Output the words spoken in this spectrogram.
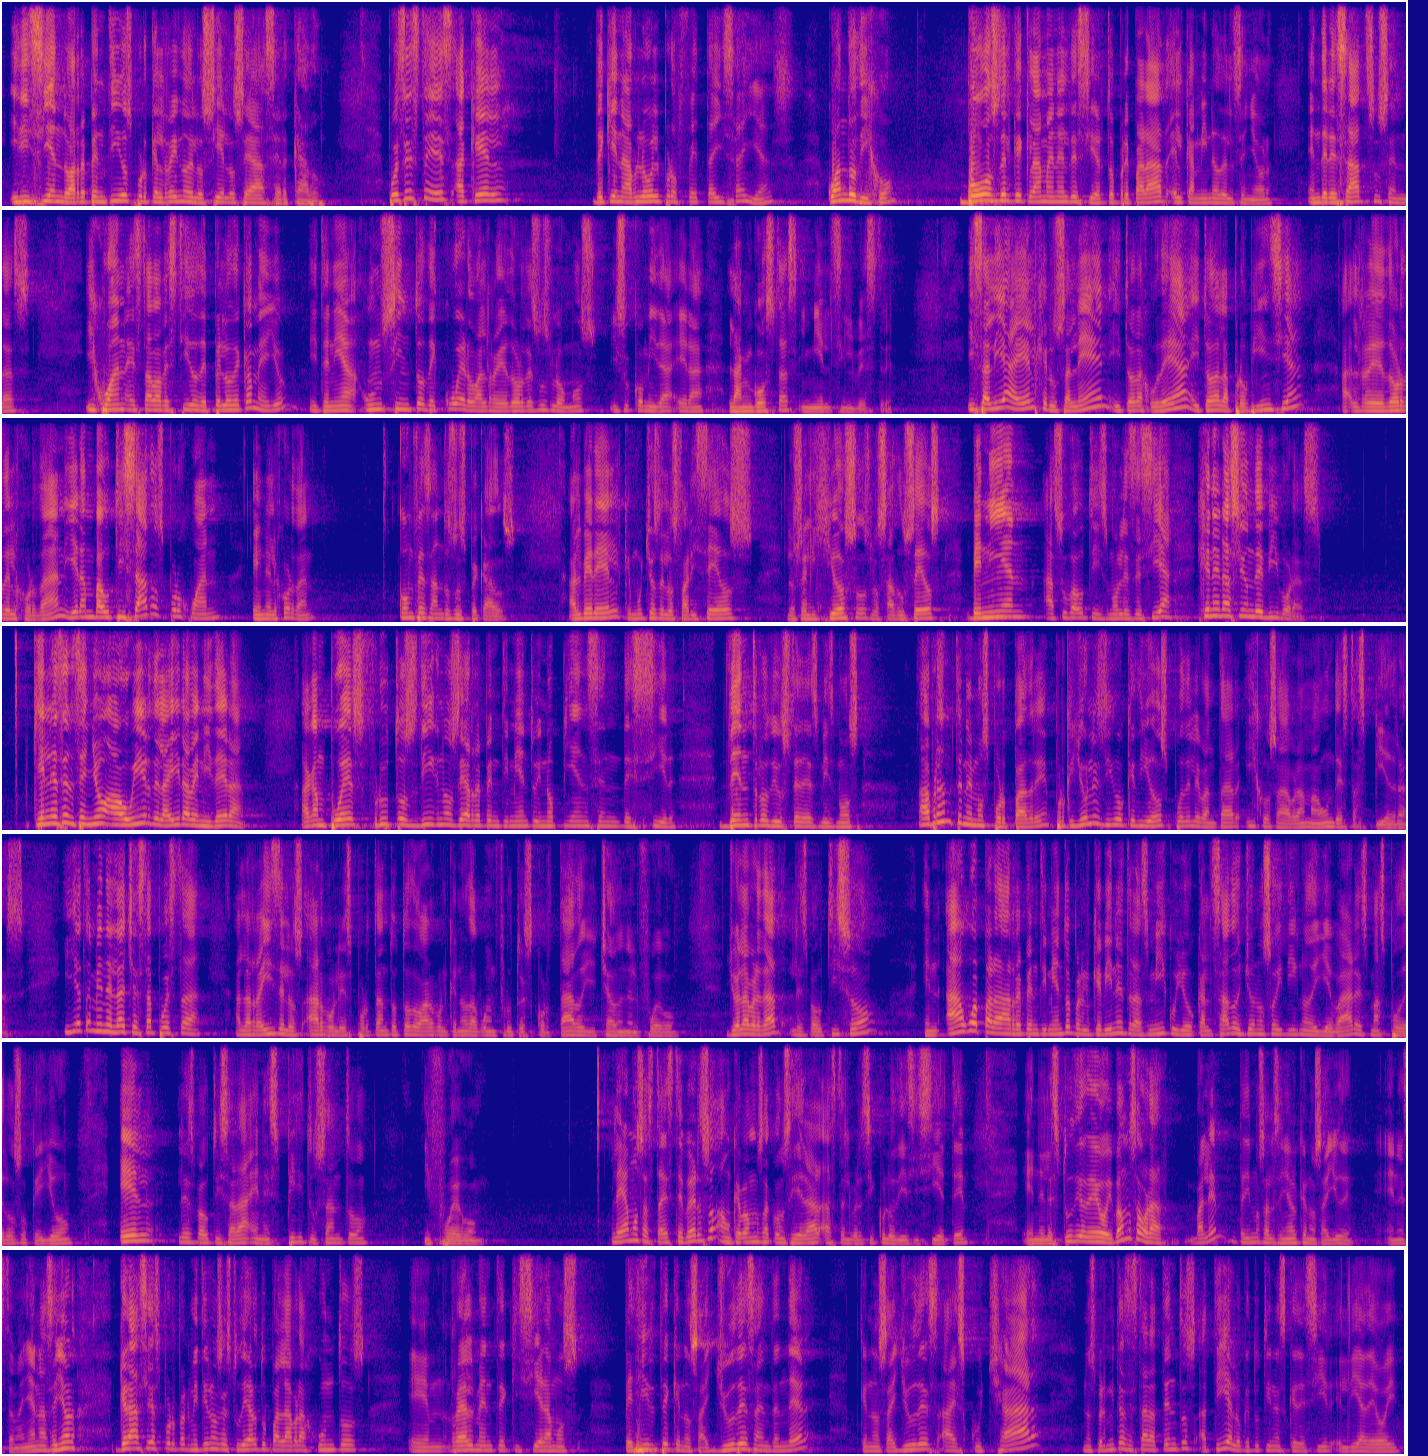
y diciendo, arrepentidos porque el reino de los cielos se ha acercado. Pues este es aquel de quien habló el profeta Isaías cuando dijo, Voz del que clama en el desierto, preparad el camino del Señor, enderezad sus sendas. Y Juan estaba vestido de pelo de camello y tenía un cinto de cuero alrededor de sus lomos y su comida era langostas y miel silvestre. Y salía él Jerusalén y toda Judea y toda la provincia alrededor del Jordán y eran bautizados por Juan en el Jordán, confesando sus pecados. Al ver él que muchos de los fariseos los religiosos, los saduceos, venían a su bautismo, les decía, generación de víboras. ¿Quién les enseñó a huir de la ira venidera? Hagan pues frutos dignos de arrepentimiento y no piensen decir dentro de ustedes mismos, Abraham tenemos por padre, porque yo les digo que Dios puede levantar hijos a Abraham aún de estas piedras. Y ya también el hacha está puesta a la raíz de los árboles, por tanto todo árbol que no da buen fruto es cortado y echado en el fuego. Yo la verdad les bautizo en agua para arrepentimiento, pero el que viene tras mí, cuyo calzado yo no soy digno de llevar, es más poderoso que yo. Él les bautizará en Espíritu Santo y fuego. Leamos hasta este verso, aunque vamos a considerar hasta el versículo 17 en el estudio de hoy. Vamos a orar, ¿vale? Pedimos al Señor que nos ayude en esta mañana. Señor, gracias por permitirnos estudiar tu palabra juntos. Em, realmente quisiéramos pedirte que nos ayudes a entender, que nos ayudes a escuchar nos permitas estar atentos a ti, a lo que tú tienes que decir el día de hoy.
